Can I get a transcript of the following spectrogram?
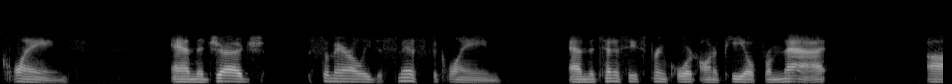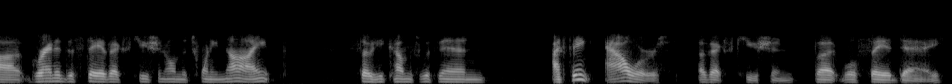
claims. And the judge summarily dismissed the claim, and the Tennessee Supreme Court, on appeal from that, uh, granted the stay of execution on the 29th. So he comes within, I think, hours of execution, but we'll say a day.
